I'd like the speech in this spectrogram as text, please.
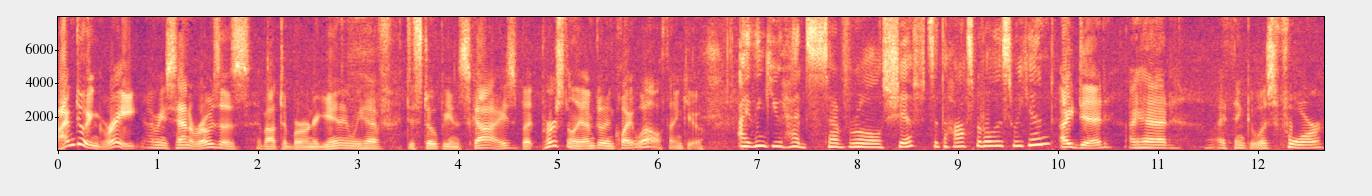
I'm doing great. I mean, Santa Rosa's about to burn again, and we have dystopian skies, but personally, I'm doing quite well. Thank you. I think you had several shifts at the hospital this weekend. I did. I had, I think it was four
